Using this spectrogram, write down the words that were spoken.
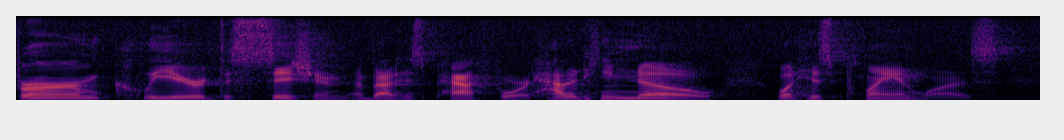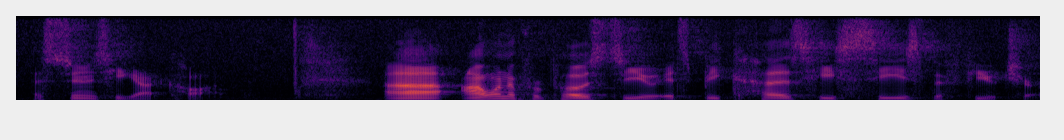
firm, clear decision about his path forward? How did he know what his plan was as soon as he got caught? Uh, I want to propose to you it's because he sees the future,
